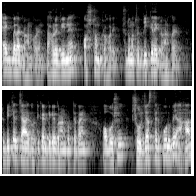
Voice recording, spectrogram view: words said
এক বেলা গ্রহণ করেন, তাহলে দিনের অষ্টম প্রহরে শুধুমাত্র বিকেলে গ্রহণ করেন। তো বিকেল চার ঘটিকার দিকে গ্রহণ করতে পারেন। অবশ্যই সূর্যাস্তের পূর্বে আহার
